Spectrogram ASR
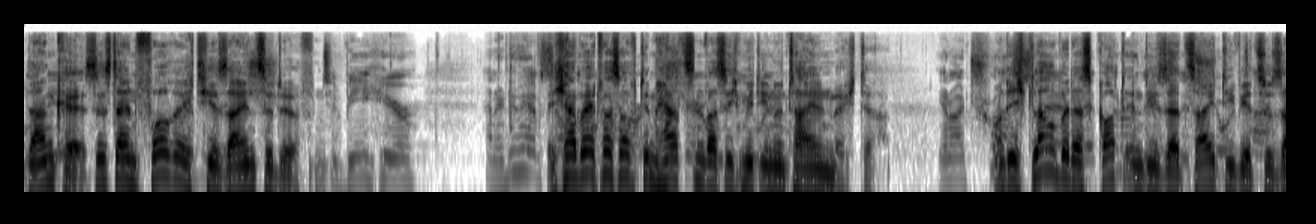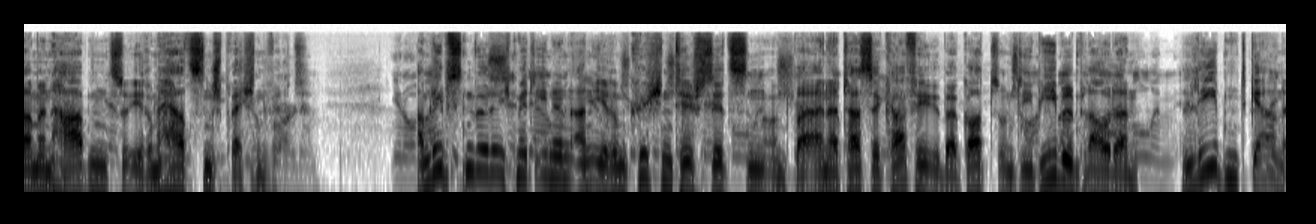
Danke, es ist ein Vorrecht, hier sein zu dürfen. Ich habe etwas auf dem Herzen, was ich mit Ihnen teilen möchte. Und ich glaube, dass Gott in dieser Zeit, die wir zusammen haben, zu Ihrem Herzen sprechen wird. Am liebsten würde ich mit Ihnen an Ihrem Küchentisch sitzen und bei einer Tasse Kaffee über Gott und die Bibel plaudern. Liebend gerne.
